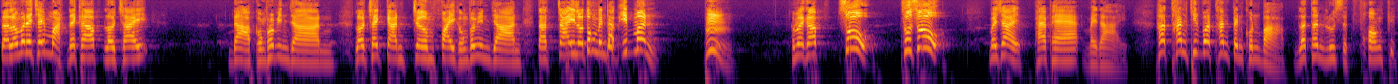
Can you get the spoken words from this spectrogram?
แต่เราไม่ได้ใช้หมัดนะครับ เราใช้ ดาบของพระวิญญาณ เราใช้การเจิมไฟของพระวิญญาณ แต่ใจเราต้องเป็นแบบอิบมันทำไมครับ สู้ สู้สู้ไม่ใช่ แพ้แพ้ไม่ได้ ถ้าท่านคิดว่าท่านเป็นคนบาป และท่านรู้สึกฟ้องผิด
